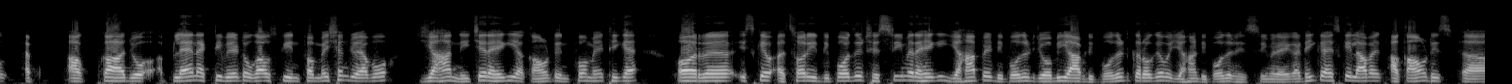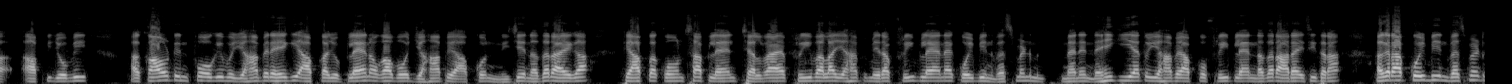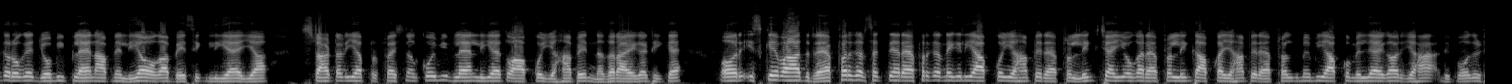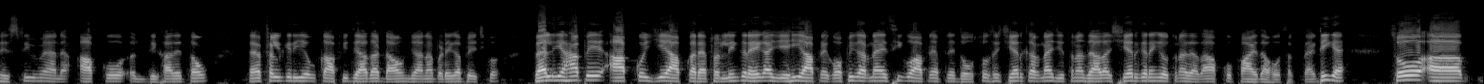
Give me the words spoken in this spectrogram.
आपका जो प्लान एक्टिवेट होगा, उसकी इन्फॉर्मेशन जो है वो यहाँ नीचे रहेगी अकाउंट इन्फो में। ठीक है और इसके सॉरी डिपॉजिट हिस्ट्री में रहेगी। यहाँ पे डिपॉजिट जो भी आप डिपॉजिट करोगे, वो यहाँ डिपॉजिट हिस्ट्री में रहेगा। ठीक है? इसके अलावा अकाउंट आपकी जो भी अकाउंट इन्फो होगी, वो यहाँ पे रहेगी। आपका जो प्लान होगा, वो यहाँ पे आपको नीचे नज़र आएगा कि आपका कौन सा प्लान चल रहा है। फ्री वाला यहाँ पे मेरा फ्री प्लान है। कोई भी इन्वेस्टमेंट मैंने नहीं किया तो यहाँ पे आपको फ्री प्लान नज़र आ रहा है इसी तरह। अगर आप कोई भी इन्वेस्टमेंट करोगे, जो भी प्लान आपने लिया होगा बेसिक लिया है या स्टार्टर या प्रोफेशनल कोई भी प्लान लिया है तो आपको यहाँ पे नज़र आएगा। ठीक है? और इसके बाद रेफर कर सकते हैं। रेफर करने के लिए आपको यहाँ पे रेफरल लिंक चाहिए होगा। रेफरल लिंक आपका यहाँ पे रेफरल में भी आपको मिल जाएगा और यहाँ डिपॉजिट हिस्ट्री में मैं आपको दिखा देता हूँ। रेफरल के लिए काफ़ी ज़्यादा डाउन जाना पड़ेगा पेज को। वेल यहाँ पे आपको ये आपका रेफरल लिंक रहेगा। यही आपने कॉपी करना है। इसी को आपने अपने दोस्तों से शेयर करना है। जितना ज़्यादा शेयर करेंगे, उतना ज़्यादा आपको फ़ायदा हो सकता है। ठीक है? सो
